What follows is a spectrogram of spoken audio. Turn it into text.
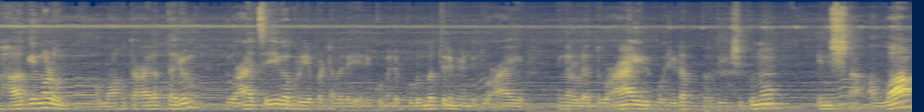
ഭാഗ്യങ്ങളും അള്ളാഹു താല തരും. ദുആ ചെയ്യുക പ്രിയപ്പെട്ടവരെ എനിക്കും എന്റെ കുടുംബത്തിനും വേണ്ടി ദുആയി നിങ്ങളുടെ ദുആയിൽ ഒരിടം പ്രതീക്ഷിക്കുന്നു. ഇൻഷാ അള്ളാഹ്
